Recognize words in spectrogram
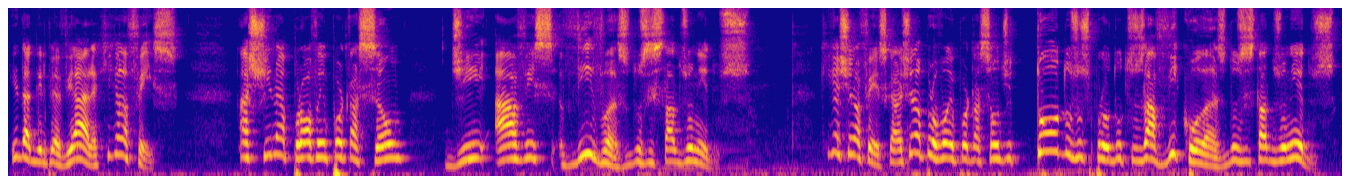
e da gripe aviária, o que, que ela fez? A China aprova a importação de aves vivas dos Estados Unidos. O que, que a China fez, cara? A China aprovou a importação de todos os produtos avícolas dos Estados Unidos,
